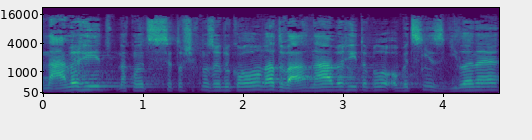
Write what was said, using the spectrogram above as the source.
návrhy, nakonec se to všechno zredukovalo na dva návrhy, to bylo obecně sdílené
